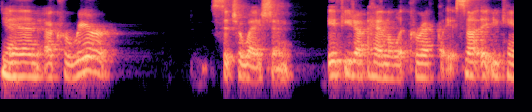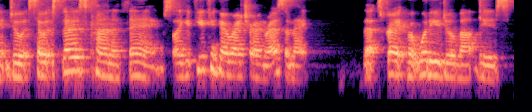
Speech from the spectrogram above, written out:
yeah. in a career situation if you don't handle it correctly. It's not that you can't do it. So it's those kind of things. Like if you can go write your own resume, that's great. But what do you do about these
